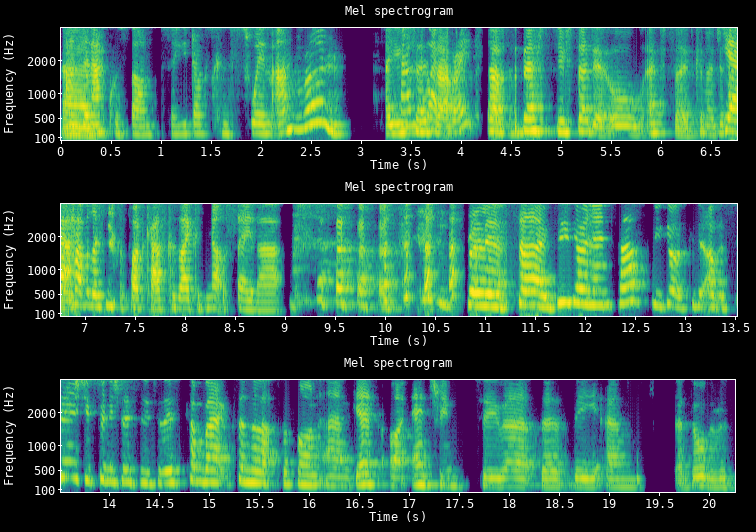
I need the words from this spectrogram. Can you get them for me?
and an um, aquathon, so your dogs can swim and run. Oh, you said that. Right? That's the best you've said it all episode. Can I just Yeah, have a listen to the podcast because I could not say that. Brilliant. So do go and enter. You got because as soon as you finish listening to this, come back, turn the laptop on, and get uh, entering to uh, the the um all the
